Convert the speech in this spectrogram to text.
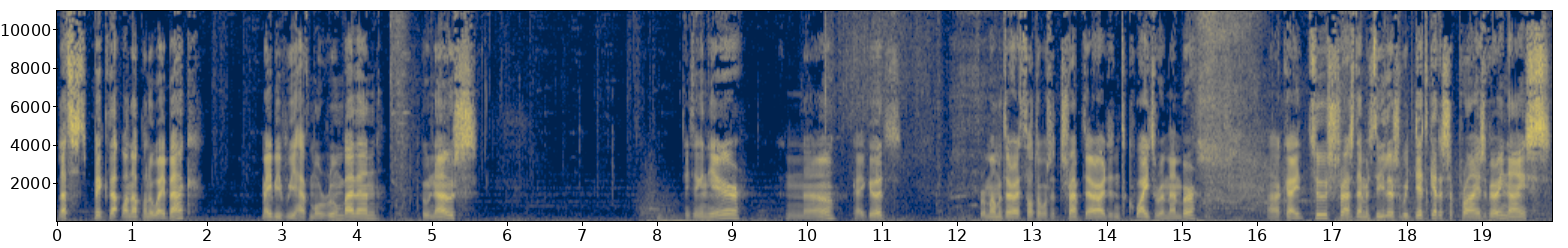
Let's pick that one up on the way back. Maybe we have more room by then. Who knows? Anything in here? No. Okay, good. For a moment there I thought there was a trap there. I didn't quite remember. Okay, two stress damage dealers. We did get a surprise. Very nice.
